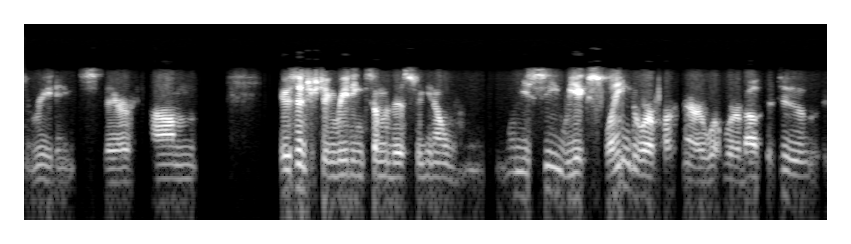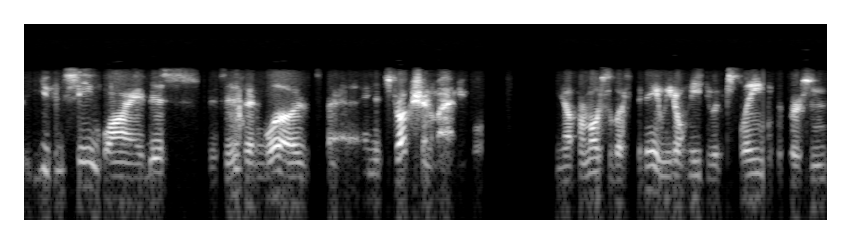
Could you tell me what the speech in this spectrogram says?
the readings there. Um, it was interesting reading some of this. You know, when you see we explain to our partner what we're about to do, you can see why this this is and was an instruction manual. You know, for most of us today, we don't need to explain to the person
